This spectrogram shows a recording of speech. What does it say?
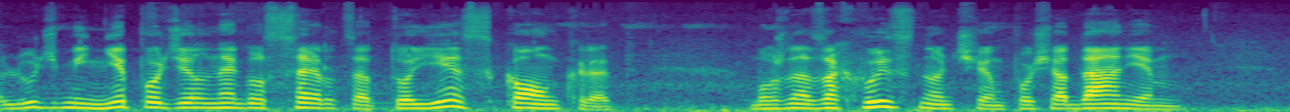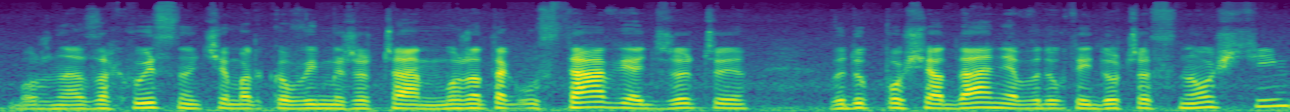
ludźmi niepodzielnego serca. To jest konkret. Można zachłysnąć się posiadaniem, można zachłysnąć się markowymi rzeczami, można tak ustawiać rzeczy według posiadania, według tej doczesności,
